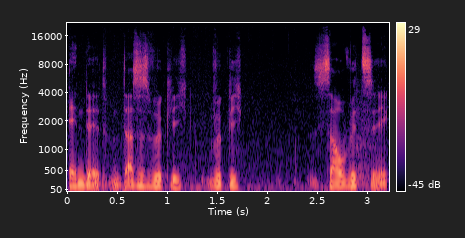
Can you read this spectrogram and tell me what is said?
endet. Und das ist wirklich, wirklich sauwitzig.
